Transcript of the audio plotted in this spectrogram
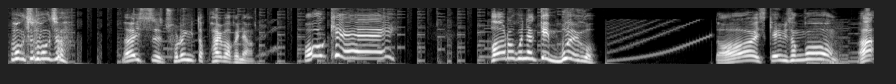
도망쳐 도망쳐! 나이스! 조랭이 딱 밟아 그냥. 오케이! 바로 그냥 게임 뭐야 이거? 나이스 게임 성공! 아!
